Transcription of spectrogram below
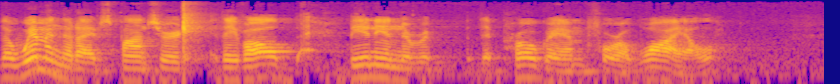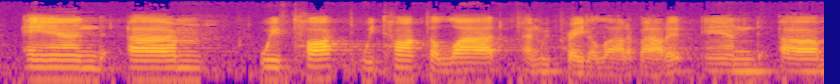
the women that I've sponsored, they've all been in the, the program for a while, and um, we've talked, we talked a lot, and we prayed a lot about it, and um,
